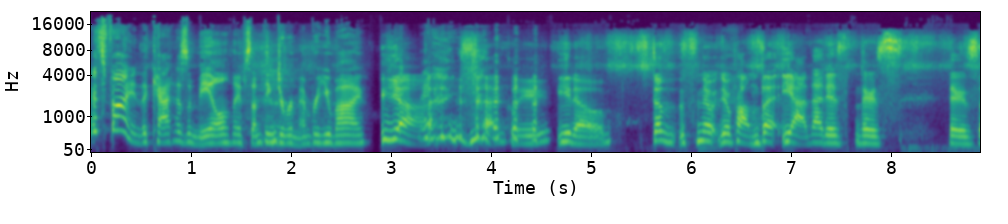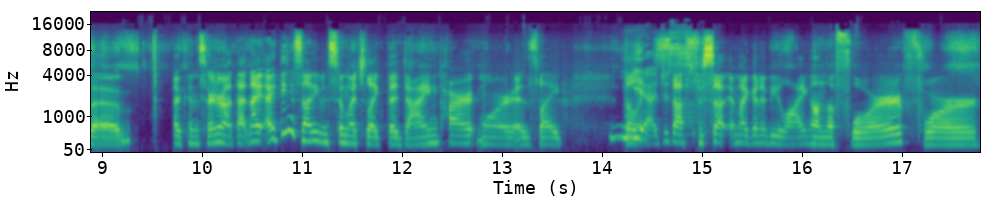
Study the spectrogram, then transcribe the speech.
it's fine the cat has a meal they have something to remember you by yeah, exactly. you know, it's no no problem. But yeah, that is there's there's a a concern about that, and I, I think it's not even so much like the dying part, more as like the Yeah, like, just- stuff. So, am I going to be lying on the floor for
